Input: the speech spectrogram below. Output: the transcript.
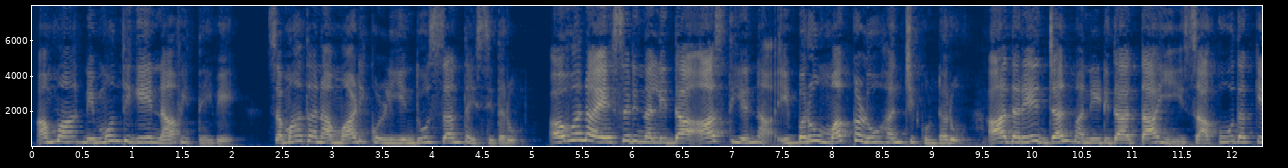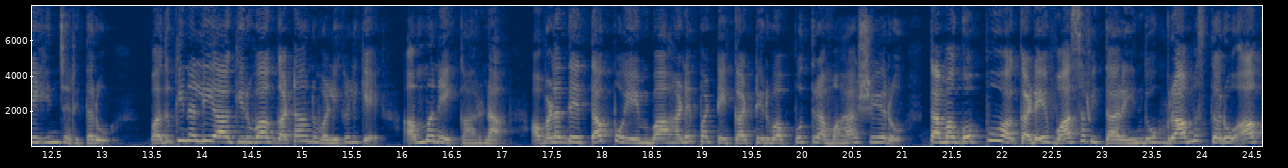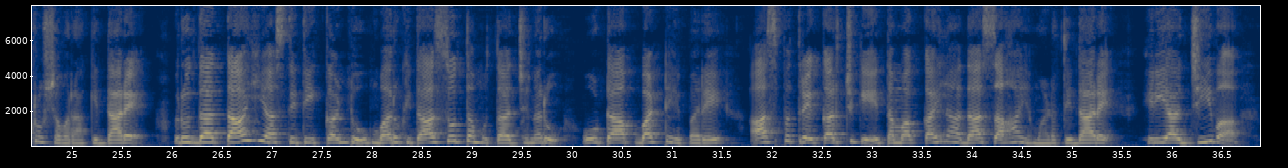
ಅಮ್ಮ, ನಿಮ್ಮೊಂದಿಗೆ ನಾವಿದ್ದೇವೆ. ಸಮಾಧಾನ ಮಾಡಿಕೊಳ್ಳಿ ಎಂದು ಸಂತೈಸಿದರು. ಅವನ ಹೆಸರಿನಲ್ಲಿದ್ದ ಆಸ್ತಿಯನ್ನ ಇಬ್ಬರು ಮಕ್ಕಳು ಹಂಚಿಕೊಂಡರು. ಆದರೆ ಜನ್ಮ ನೀಡಿದ ತಾಯಿ ಸಾಕುವುದಕ್ಕೆ ಹಿಂಜರಿದರು ಬದುಕಿನಲ್ಲಿ ಆಗಿರುವ ಘಟಾನುವಳಿಗಳಿಗೆ ಅಮ್ಮನೇ ಕಾರಣ. ಅವಳದ್ದೇ ತಪ್ಪು ಎಂಬ ಹಣೆಪಟ್ಟಿ ಕಟ್ಟಿರುವ ಪುತ್ರ ಮಹಾಶಯರು ತಮಗೊಪ್ಪುವ ಕಡೆ ವಾಸವಿದ್ದಾರೆ ಎಂದು ಗ್ರಾಮಸ್ಥರು ಆಕ್ರೋಶವರಾಗಿದ್ದಾರೆ. ವೃದ್ಧ ತಾಯಿಯ ಸ್ಥಿತಿ ಕಂಡು ಮರುಗಿದ ಸುತ್ತಮುತ್ತ ಜನರು ಊಟ, ಬಟ್ಟೆ ಬರೆ, ಆಸ್ಪತ್ರೆ ಖರ್ಚಿಗೆ ತಮ್ಮ ಕೈಲಾದ ಸಹಾಯ ಮಾಡುತ್ತಿದ್ದಾರೆ. ಹಿರಿಯ ಜೀವ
